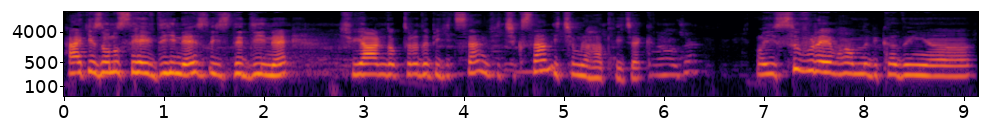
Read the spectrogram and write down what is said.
Herkes onu sevdiğine, istediğine. Şu yarın doktora da bir gitsen, bir çıksan içim rahatlayacak. Ne olacak? Ay sıfır evhamlı bir kadın ya.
